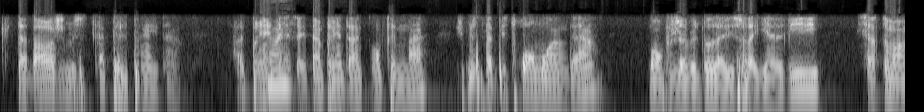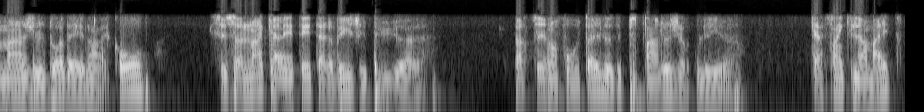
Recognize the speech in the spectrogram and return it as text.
tout d'abord, je me suis tapé le printemps. le printemps, ça a été un printemps de confinement. Je me suis tapé trois mois dedans. Bon, j'avais le droit d'aller sur la galerie. À certains moments, j'ai eu le droit d'aller dans la cour. C'est seulement quand l'été est arrivé que j'ai pu euh, partir en fauteuil. Depuis ce temps-là, j'ai roulé 400 euh, km.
